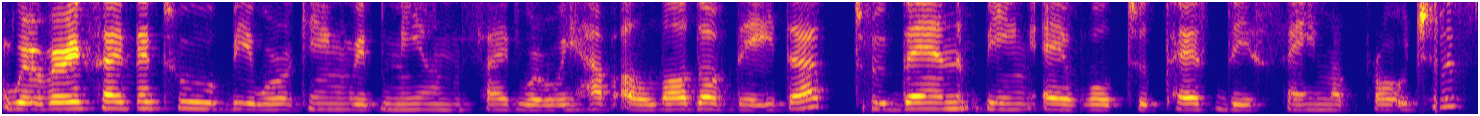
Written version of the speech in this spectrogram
we're very excited to be working with NEON sites where we have a lot of data to then being able to test these same approaches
